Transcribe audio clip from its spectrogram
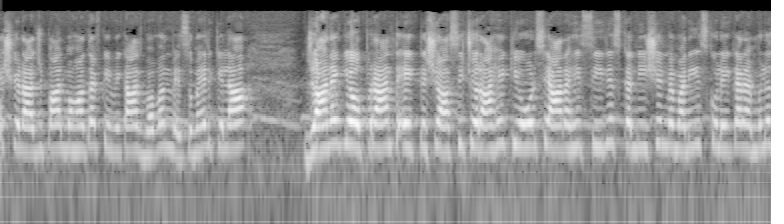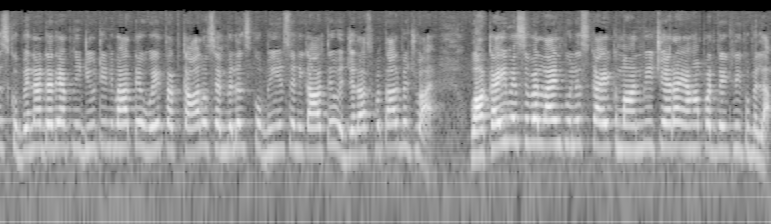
प्रदेश के राज्यपाल महोदय के विकास भवन में सुमेर किला जाने के उपरांत एक शासी चौराहे की ओर से आ रही सीरियस कंडीशन में मरीज़ को लेकर एंबुलेंस को बिना डरे अपनी ड्यूटी निभाते हुए तत्काल उस एंबुलेंस को भीड़ से निकालते हुए जिला अस्पताल भिजवाया वाकई में सिविल लाइन पुलिस का एक मानवीय चेहरा यहाँ पर देखने को मिला।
